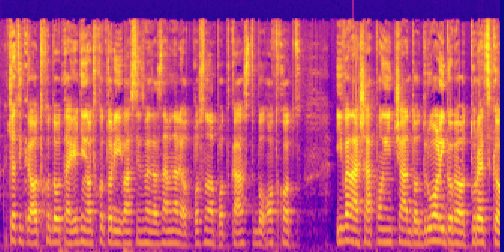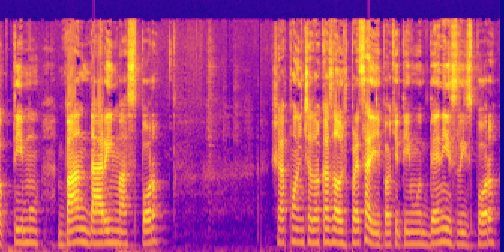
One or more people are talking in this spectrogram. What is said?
A čo týka odchodov, tak jediný odchod, ktorý vlastne sme zaznamenali od posledného podcastu, bol odchod Ivana Šaponiča do druholigového tureckého týmu Bandarima Spor. Šaponiča dokázal už presadiť proti týmu Denis Lispor,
